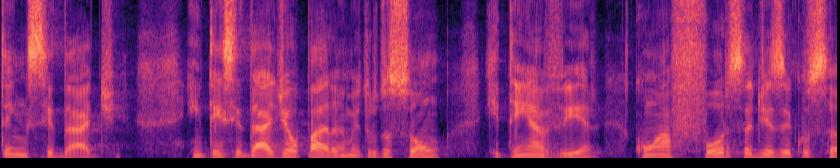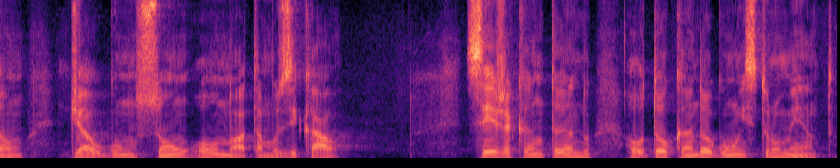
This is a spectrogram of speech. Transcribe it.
Intensidade. Intensidade é o parâmetro do som que tem a ver com a força de execução de algum som ou nota musical, seja cantando ou tocando algum instrumento.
